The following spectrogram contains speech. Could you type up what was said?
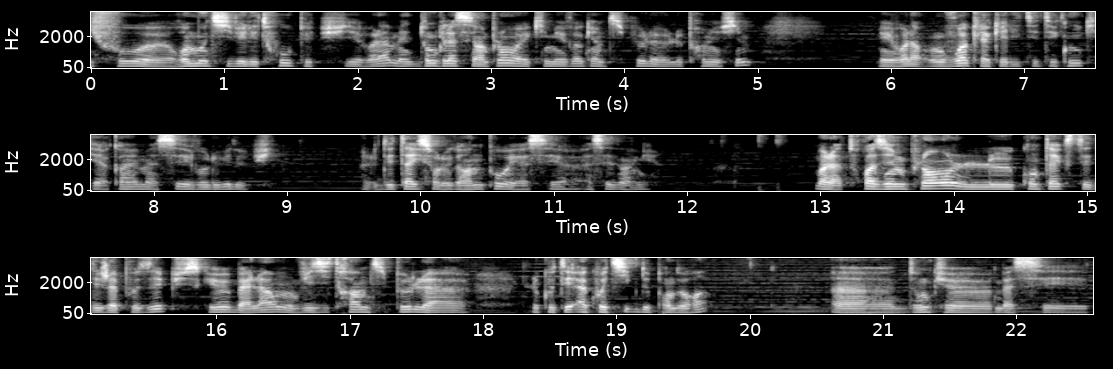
il faut remotiver les troupes et puis voilà. Mais donc là, c'est un plan qui m'évoque un petit peu le, premier film. Mais voilà, on voit que la qualité technique a quand même assez évolué depuis. Le détail sur le grain de peau est assez, assez dingue. Voilà, troisième plan, le contexte est déjà posé puisque bah, là on visitera un petit peu la, le côté aquatique de Pandora. Euh, donc euh, bah, c'est,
